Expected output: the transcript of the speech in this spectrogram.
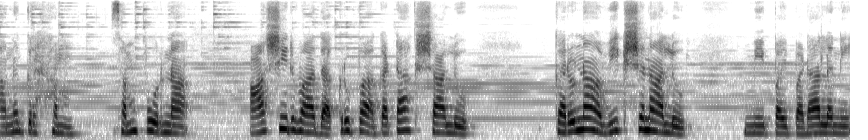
అనుగ్రహం సంపూర్ణ ఆశీర్వాద కృప కటాక్షాలు కరుణా వీక్షణాలు మీపై పడాలని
